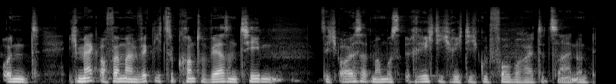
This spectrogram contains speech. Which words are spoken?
und ich merke auch, wenn man wirklich zu kontroversen Themen sich äußert, man muss richtig, richtig gut vorbereitet sein. Und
